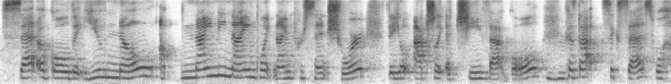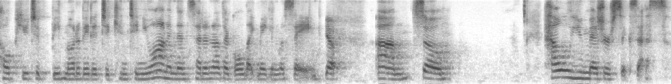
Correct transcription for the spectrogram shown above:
set a goal that you know 99.9% uh, sure that you'll actually achieve that goal because mm-hmm. that success will help you to be motivated to continue on and then set another goal like Megan was saying. Yep. Um, so how will you measure success?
